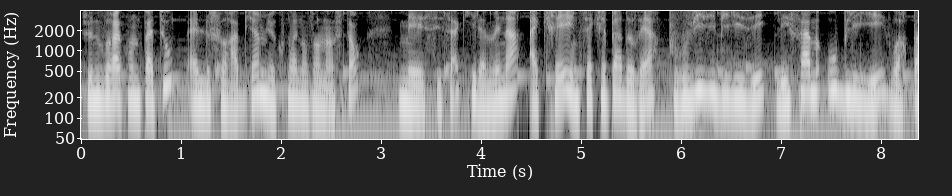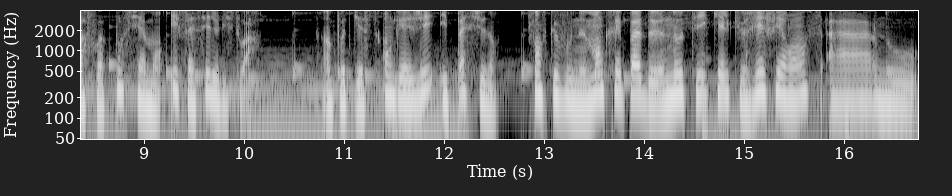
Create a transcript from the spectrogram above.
Je ne vous raconte pas tout, elle le fera bien mieux que moi dans un instant, mais c'est ça qui l'amena à créer une sacrée paire d'ovaires pour visibiliser les femmes oubliées, voire parfois consciemment effacées de l'histoire. Un podcast engagé et passionnant. Je pense que vous ne manquerez pas de noter quelques références à nos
